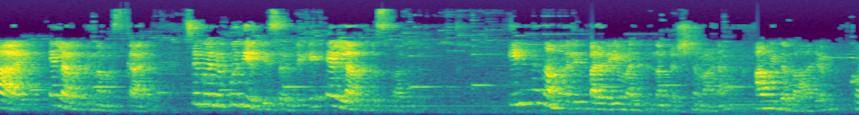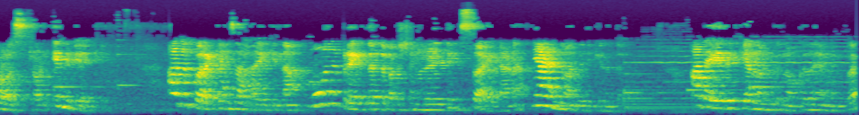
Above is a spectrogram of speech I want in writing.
ഹായ് എല്ലാവർക്കും നമസ്കാരം. സുഖന്റെ പുതിയ എപ്പിസോഡിലേക്ക് എല്ലാവർക്കും സ്വാഗതം. ഇന്ന് നമ്മളിൽ പലരെയും വരുത്തുന്ന പ്രശ്നമാണ് അമിതഭാരം കൊളസ്ട്രോൾ എന്നിവയൊക്കെ. അത് കുറയ്ക്കാൻ സഹായിക്കുന്ന മൂന്ന് പ്രകൃത ഭക്ഷണങ്ങളുടെ ടിപ്സുമായിട്ടാണ് ഞാൻ ഇന്ന് വന്നിരിക്കുന്നത്. അത് ഏതൊക്കെയാണ് നമുക്ക് നോക്കുന്നതിന് മുമ്പ്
